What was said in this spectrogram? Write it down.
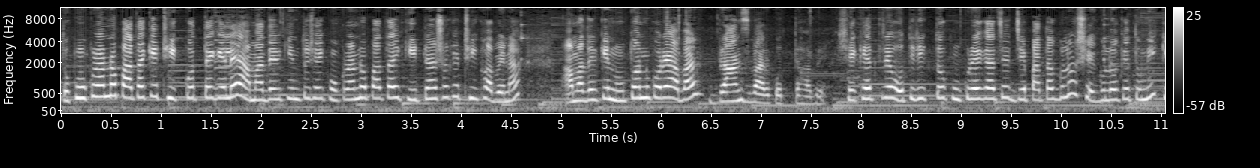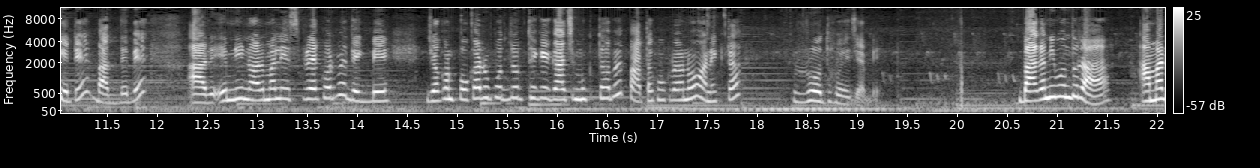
তো কুঁকড়ানো পাতাকে ঠিক করতে গেলে আমাদের কিন্তু সেই কুঁকড়ানো পাতায় কীটনাশকে ঠিক হবে না। আমাদেরকে নূতন করে আবার ব্রাঞ্চ বার করতে হবে। সেক্ষেত্রে অতিরিক্ত কুঁকড়ে গাছের যে পাতাগুলো, সেগুলোকে তুমি কেটে বাদ দেবে। আর এমনি নর্মালি স্প্রে করবে, দেখবে যখন পোকার উপদ্রব থেকে গাছ মুক্ত হবে, পাতা কুঁকড়ানো অনেকটা রোধ হয়ে যাবে। বাগানি বন্ধুরা, আমার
